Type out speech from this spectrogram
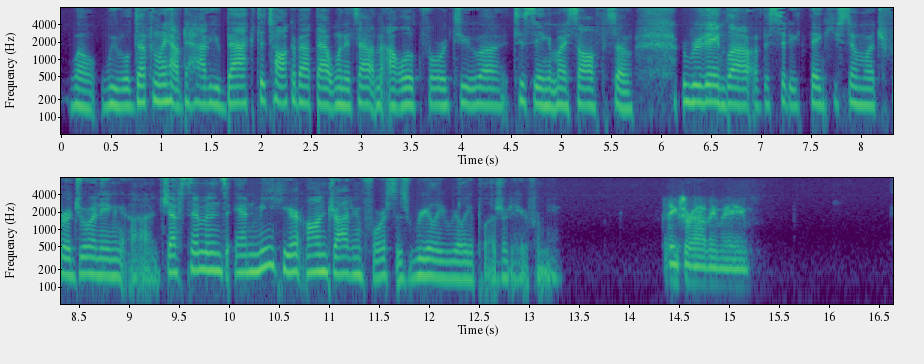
Well, we will definitely have to have you back to talk about that when it's out, and I'll look forward to uh, to seeing it myself. So, Reuven Blau of the city, thank you so much for joining uh, Jeff Simmons and me here on Driving Force. Is really, really a pleasure to hear from you. Thanks for having me.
